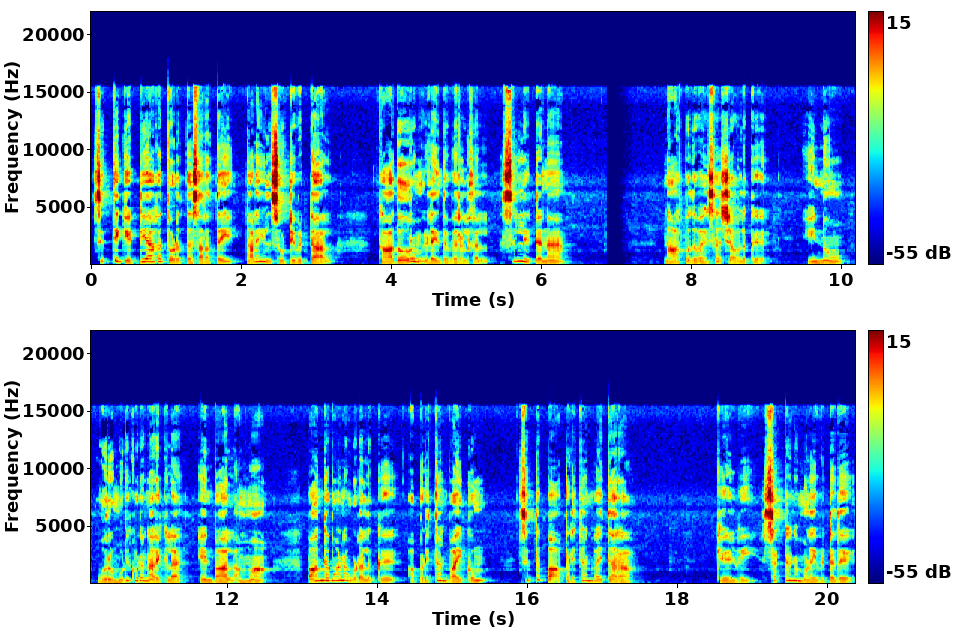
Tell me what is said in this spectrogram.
சித்தி கெட்டியாக தொடுத்த சரத்தை தலையில் சூட்டிவிட்டால் காதோறும் இழைந்த விரல்கள் சில்லிட்டன. நாற்பது வயசாச்சு அவளுக்கு. இன்னும் ஒரு முடி கூட நரைக்கல என்பாள் அம்மா. பாந்தமான உடலுக்கு அப்படித்தான் வாய்க்கும். சித்தப்பா அப்படித்தான் வைத்தாரா கேள்வி சட்டன முளைவிட்டது.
